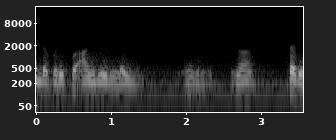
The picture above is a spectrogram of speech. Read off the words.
இந்த குறிப்பு அங்கு இல்லை. சரி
